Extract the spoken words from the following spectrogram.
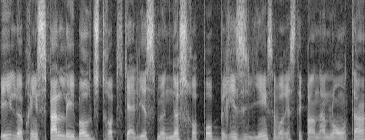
et le principal label du tropicalisme ne sera pas brésilien. Ça va rester pendant longtemps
